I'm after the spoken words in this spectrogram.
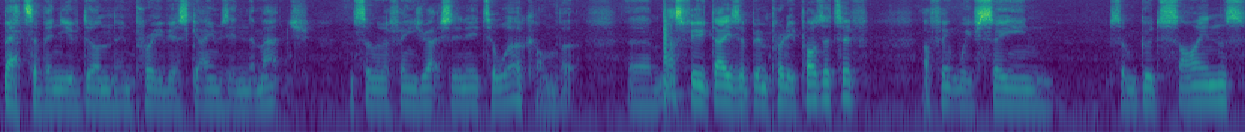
better than you've done in previous games in the match, and some of the things you actually need to work on. But um, last few days have been pretty positive. I think we've seen some good signs,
